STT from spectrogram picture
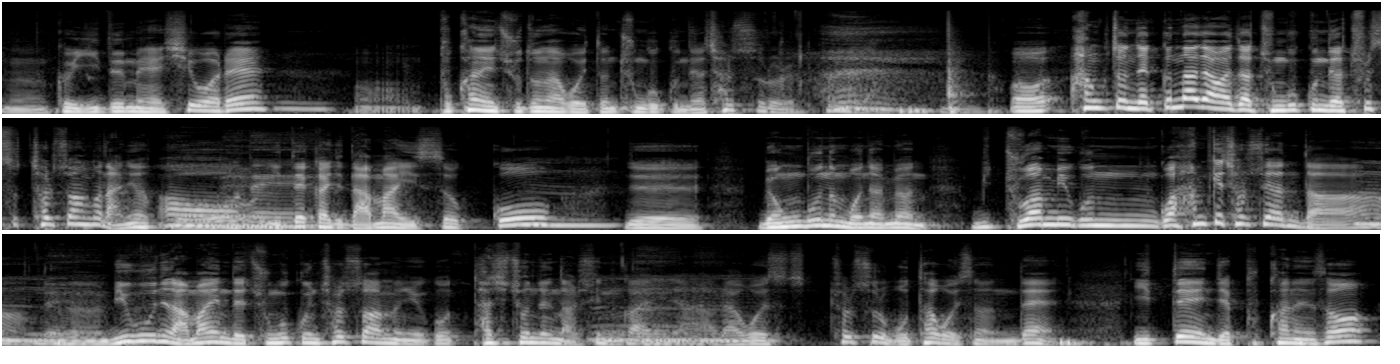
음, 그 이듬해 10월에 어, 북한이 주둔하고 있던 중국 군대가 철수를 합니다. 음. 어, 한국 전쟁 끝나자마자 중국 군대가 철수, 철수한 건 아니었고 어, 네. 이때까지 남아 있었고 음. 이제 명분은 뭐냐면 미, 주한미군과 함께 철수해야 한다. 음. 네. 어, 미군이 남아 있는데 중국군 철수하면 이거 다시 전쟁 날 수 있는 거 음. 아니냐라고 해서 철수를 못 하고 있었는데 이때 이제 북한에서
